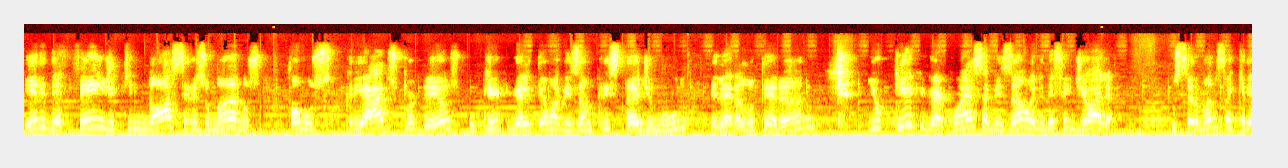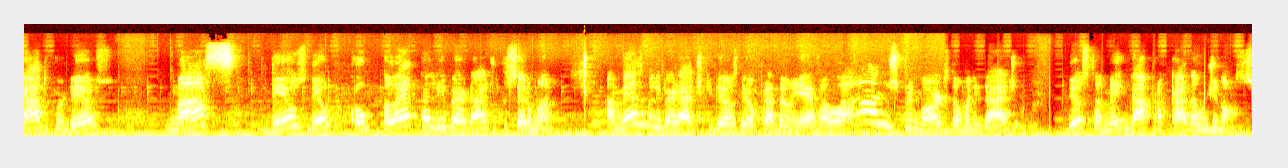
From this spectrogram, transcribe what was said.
ele defende que nós, seres humanos, fomos criados por Deus. O Kierkegaard ele tem uma visão cristã de mundo, ele era luterano. E o Kierkegaard, com essa visão, ele defendia, olha, o ser humano foi criado por Deus, mas Deus deu completa liberdade para o ser humano. A mesma liberdade que Deus deu para Adão e Eva lá nos primórdios da humanidade, Deus também dá para cada um de nós.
